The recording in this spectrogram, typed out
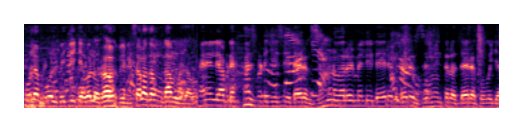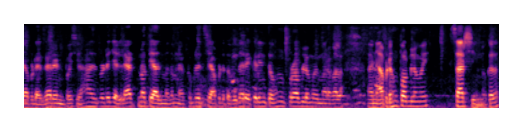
ફૂલ બોલ ફૂલ પીધી જાય બોલો રહ પીને. ચાલો તો હું ગામમાં જાઉં. ફાઇનલી આપણે હાંસ પડી જઈએ છીએ ડાયરેક્ટ જમણ વારે મેલી ડાયરેક્ટ ડાયરેક્ટ જમીન તરત ડાયરેક્ટ ભોગી જાય આપણે ઘરે ને પછી હાંસ પડી જાય. લેટ નથી આજમાં તમને ખબર છે આપણે તો વધારે કરીને તો શું પ્રોબ્લેમ હોય મારા વાલા. અને આપણે શું પ્રોબ્લેમ હોય? સાર્સિંગનો કદા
